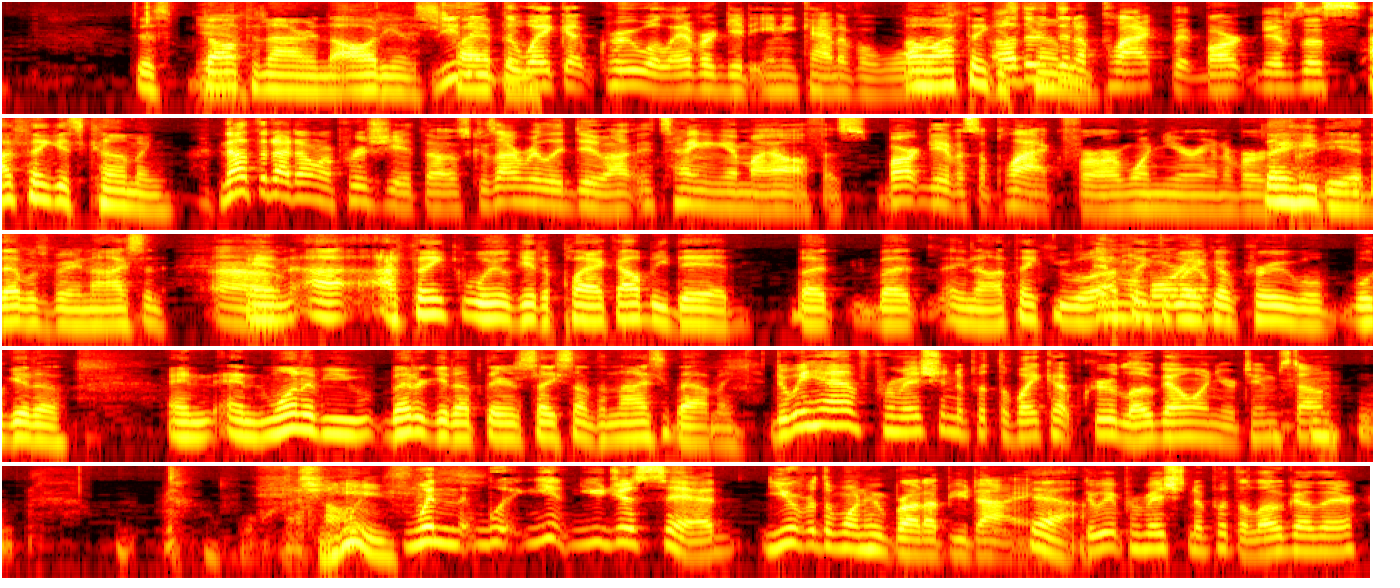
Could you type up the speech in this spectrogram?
just Dalton and I are in the audience. Do you think the. Wake Up Crew will ever get any kind of award? Oh, I think it's other than a plaque that Bart gives us. I think it's coming. Not that I don't appreciate those, because I really do. I, it's hanging in my office. Bart gave us a plaque for our one year anniversary. That he did. That was very nice, and Um, and I, I think we'll get a plaque. I'll be dead, but but you know, I think you will. I think memoriam? the Wake Up Crew will will get a. And and one of you better get up there and say something nice about me. Do we have permission to put the Wake Up Crew logo on your tombstone? Jeez. when w- you, you just said you were the one who brought up you dying. Yeah. Do we have permission to put the logo there?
